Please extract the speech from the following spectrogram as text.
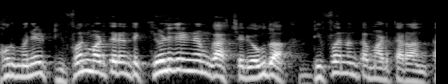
ಅವ್ರ ಮನೆಗೆ ಟಿಫನ್ ಮಾಡ್ತಾರೆ ಅಂತ ಕೇಳಿದ್ರೆ ನಮ್ಗೆ ಆಶ್ಚರ್ಯ, ಹೌದಾ? ಟಿಫನ್ ಅಂತ ಮಾಡ್ತಾರಾ ಅಂತ.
